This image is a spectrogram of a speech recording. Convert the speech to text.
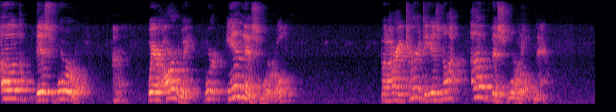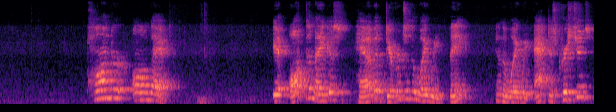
of this world. Where are we? We're in this world, but our eternity is not of this world now. Ponder on that. It ought to make us have a difference in the way we think, in the way we act as Christians,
